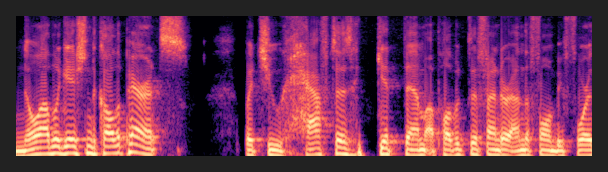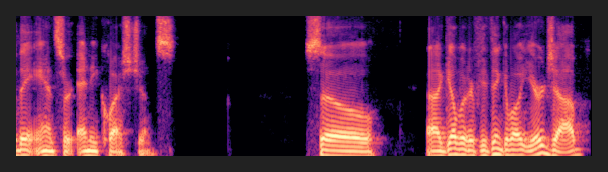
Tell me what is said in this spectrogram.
No obligation to call the parents but you have to get them a public defender on the phone before they answer any questions. So, uh, Gilbert, if you think about your job,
